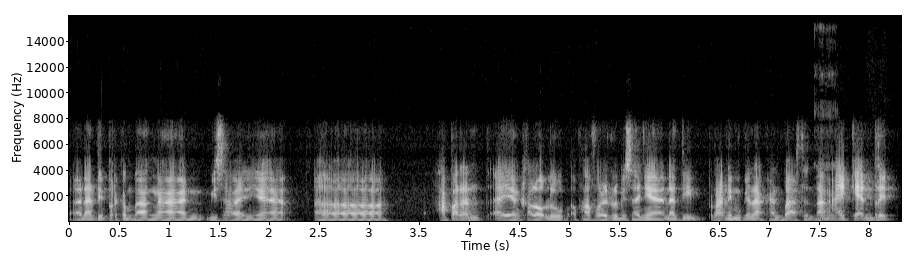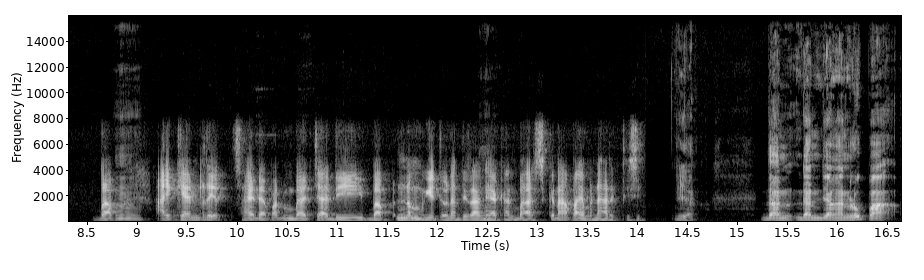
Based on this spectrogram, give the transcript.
uh, nanti perkembangan misalnya uh, apa kan eh, yang kalau lu favorit lu misalnya nanti Rani mungkin akan bahas tentang hmm. I can read bab hmm. I can read saya dapat membaca di bab 6 gitu nanti Rani hmm. akan bahas kenapa yang menarik di situ. Iya. Dan dan jangan lupa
